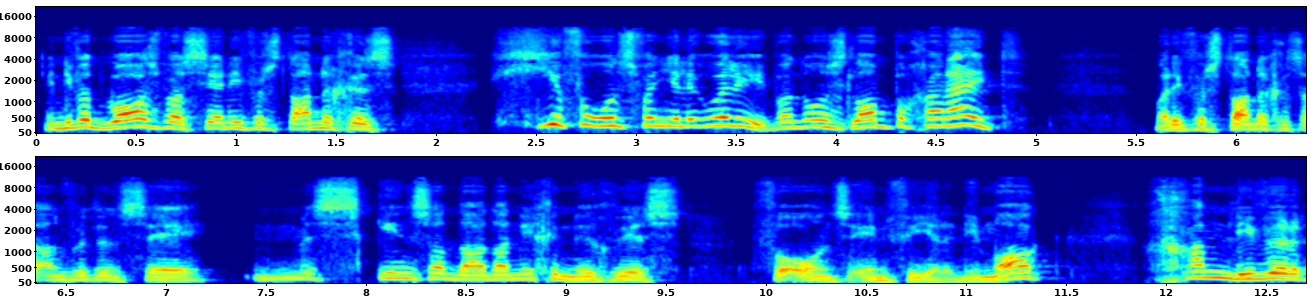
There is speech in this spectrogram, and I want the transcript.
En die wat waas was sê aan die verstandiges: "Gee vir ons van julle olie, want ons lampe gaan uit." Maar die verstandiges antwoord en sê: "Miskien sal daar dan nie genoeg wees vir ons en vir julle nie. Maak gaan liewer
